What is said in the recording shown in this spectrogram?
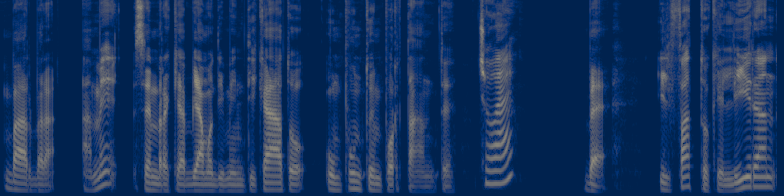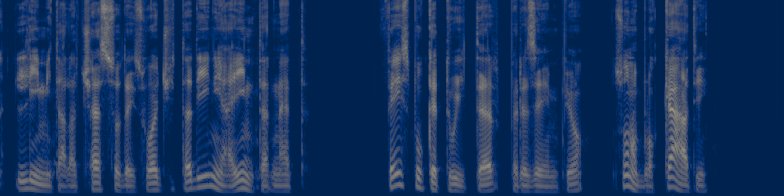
Barbara, a me sembra che abbiamo dimenticato un punto importante. Cioè? Beh, il fatto che l'Iran limita l'accesso dei suoi cittadini a Internet. Facebook e Twitter, per esempio, sono bloccati.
